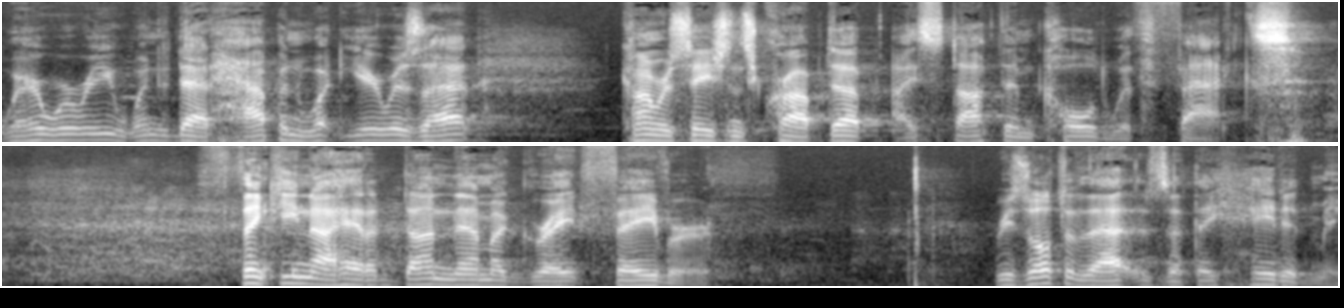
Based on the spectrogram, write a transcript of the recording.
where were we? When did that happen? What year was that? Conversations cropped up. I stopped them cold with facts thinking I had done them a great favor. Result of that is that they hated me,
